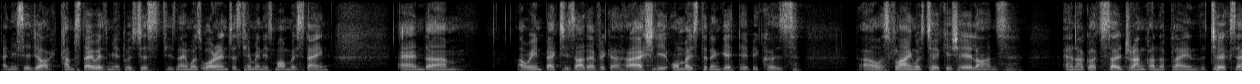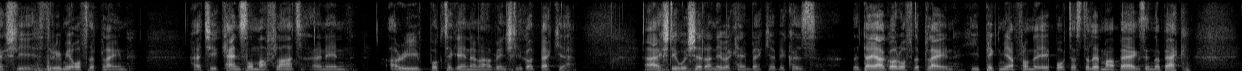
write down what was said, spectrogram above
And he said, Yeah, come stay with me. It was just, his name was Warren, just him and his mom were staying. And um, I went back to South Africa. I actually almost didn't get there because I was flying with Turkish Airlines, and I got so drunk on the plane, the Turks actually threw me off the plane. I had to cancel my flight, and then I rebooked again, and I eventually got back here. I actually wish that I never came back here because the day I got off the plane, he picked me up from the airport. I still had my bags in the back,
